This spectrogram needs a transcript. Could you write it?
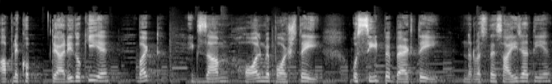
आपने खूब तैयारी तो की है बट एग्ज़ाम हॉल में पहुँचते ही, उस सीट पे बैठते ही नर्वसनेस आ ही जाती है।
